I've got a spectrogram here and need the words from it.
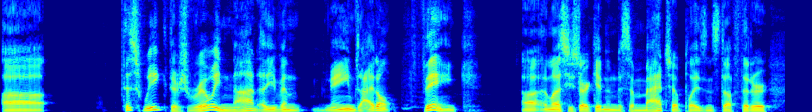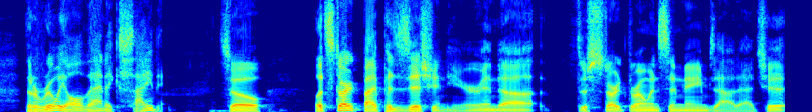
Uh, this week there's really not even names I don't think uh, unless you start getting into some matchup plays and stuff that are that are really all that exciting. So let's start by position here and uh, just start throwing some names out at you.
